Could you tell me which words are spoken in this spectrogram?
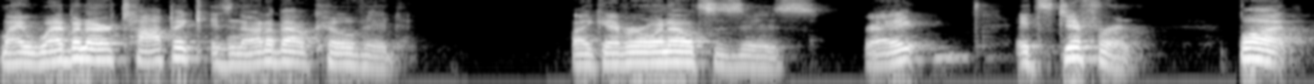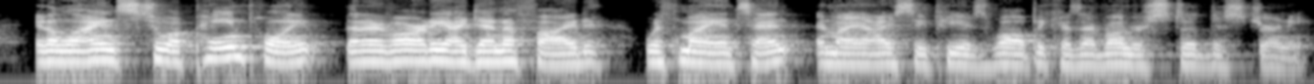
my webinar topic is not about COVID like everyone else's is, right? It's different, but it aligns to a pain point that I've already identified with my intent and my ICP as well because I've understood this journey.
